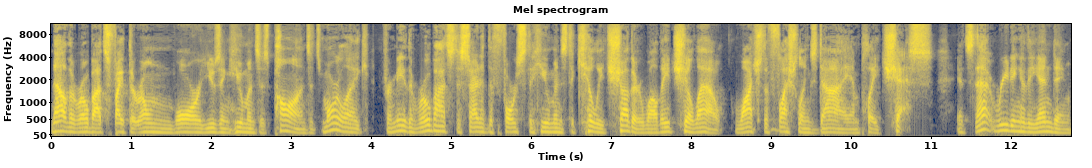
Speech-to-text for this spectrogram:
now the robots fight their own war using humans as pawns. It's more like, for me, the robots decided to force the humans to kill each other while they chill out, watch the fleshlings die, and play chess it's that reading of the ending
